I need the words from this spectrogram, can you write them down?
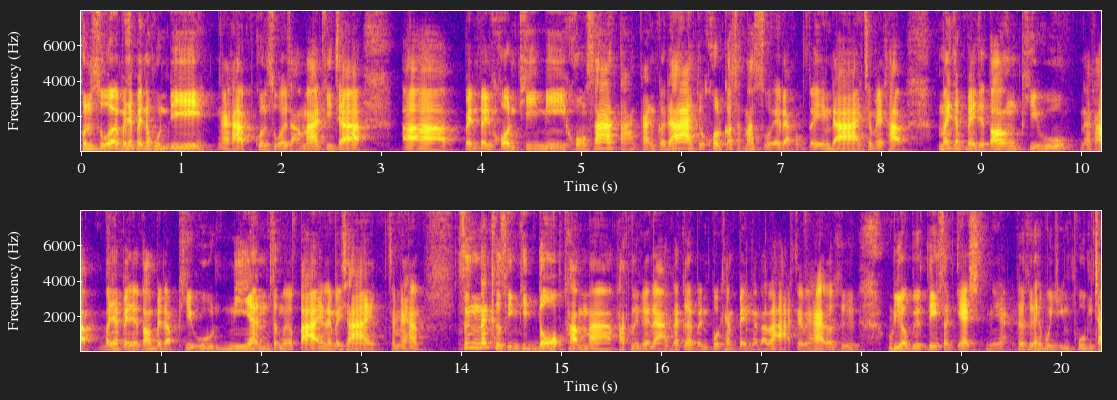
คนสวยไม่ใช่เป็นต้องหุ่นดีนะครับ คนสวยสามารถที่จะเป็นเป็นคนที่มีโครงสร้างต่างกันก็ได้ ทุกคนก็สามารถสวยในแบบของตัวเองได้ใช่ไหมครับไม่จำเป็นจะต้องผิวนะครับไม่จำเป็นจะต้องเป็นแบบผิวเนียนเสมอไปแล้วไม่ใช่ใช่ไหมครับซึ่งนั่นคือสิ่งที่โดบทำมาพักหนึ่งนะถ้าเกิดเป็นพวกแคมเปญการตลาดใช่ไหมครับก็คือ real beauty sketch เนี่ยก็คือให้ผู้หญิงภูมิใจ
